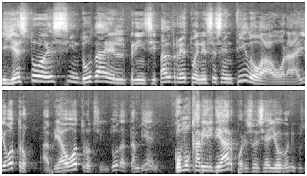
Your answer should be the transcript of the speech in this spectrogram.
Y esto es sin duda el principal reto en ese sentido. Ahora hay otro, habría otro sin duda también. ¿Cómo cabildear? Por eso decía yo, pues,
